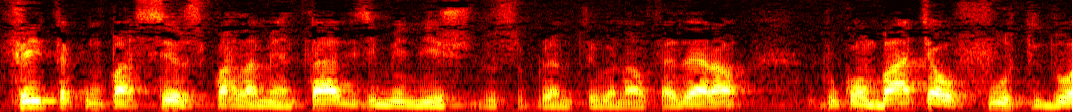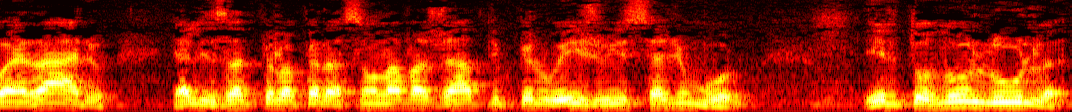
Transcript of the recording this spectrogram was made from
feita com parceiros parlamentares e ministros do Supremo Tribunal Federal do combate ao furto do erário realizado pela Operação Lava Jato e pelo ex-juiz Sérgio Moro. Ele tornou Lula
